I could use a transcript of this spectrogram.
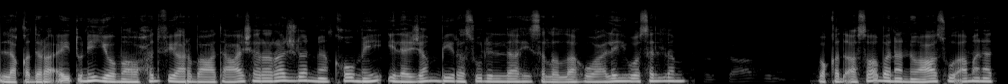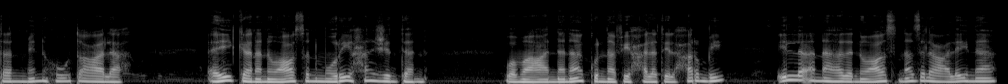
لقد رأيتني يوم أحد في أربعة عشر رجلا من قومي إلى جنب رسول الله صلى الله عليه وسلم وقد أصابنا النعاس أمنة منه تعالى. أي كان نعاسا مريحا جدا. ومع أننا كنا في حالة الحرب إلا أن هذا النعاس نزل علينا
